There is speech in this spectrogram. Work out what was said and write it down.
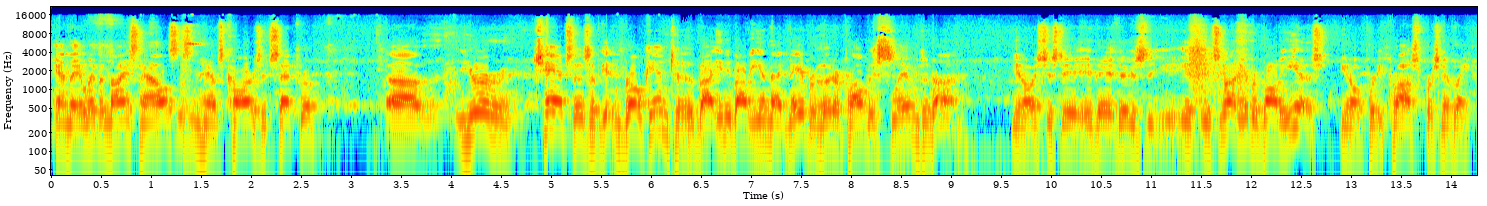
and they live in nice houses and have cars, etc. Uh, your chances of getting broke into by anybody in that neighborhood are probably slim to none. You know, it's just it, there- there's it, it's not everybody is you know pretty prosperous and everything.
